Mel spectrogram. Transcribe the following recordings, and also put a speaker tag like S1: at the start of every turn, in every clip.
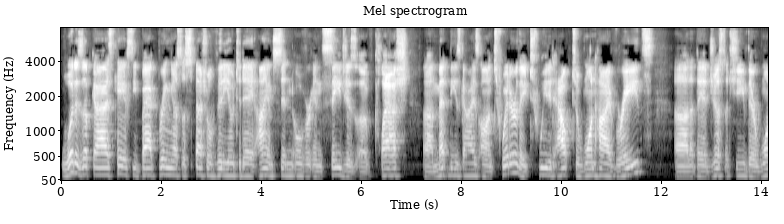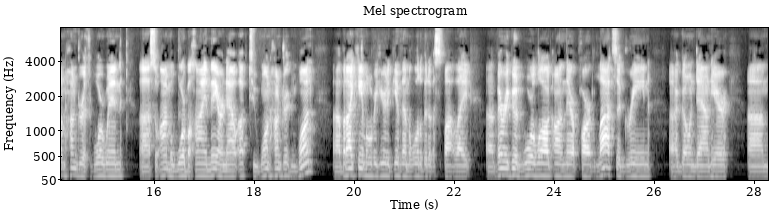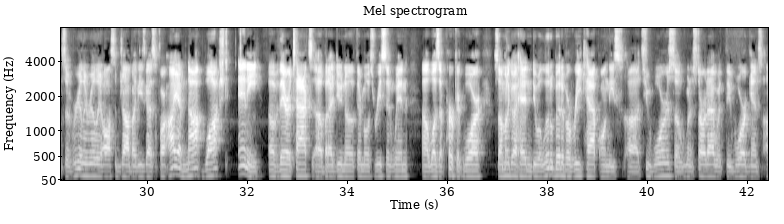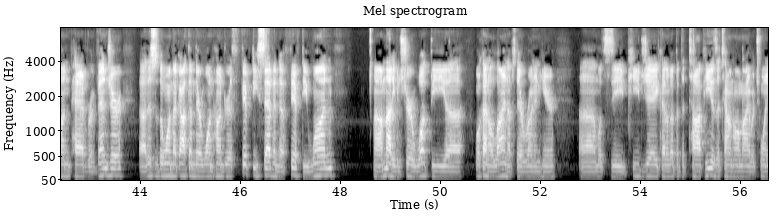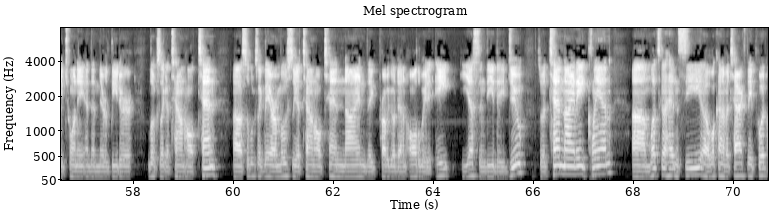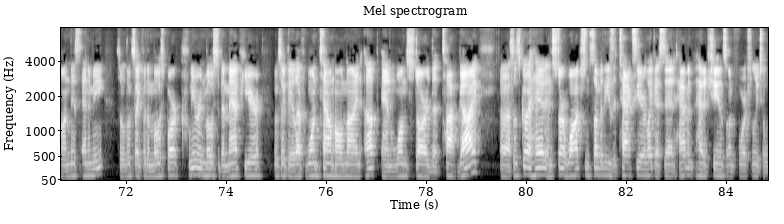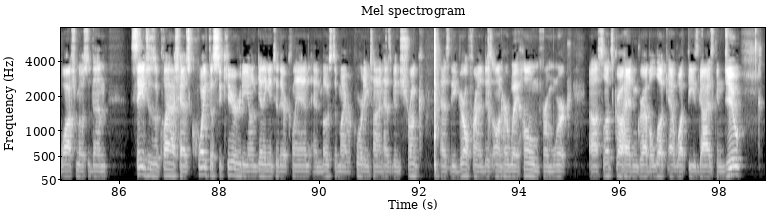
S1: What is up, guys? KFC back bringing us a special video today. I am sitting over in Sages of Clash. Uh, met these guys on Twitter. They tweeted out to One Hive Raids uh, that they had just achieved their 100th war win. Uh, so I'm a war behind. They are now up to 101. Uh, but I came over here to give them a little bit of a spotlight. very good war log on their part. Lots of green uh, going down here. Um, so really, really awesome job by these guys so far. I have not watched any of their attacks, uh, but I do know that their most recent win uh, was a perfect war. So I'm going to go ahead and do a little bit of a recap on these uh, two wars. So we're going to start out with the war against Unpad Revenger. Uh, this is the one that got them their 100th, 57 to 51. Uh, I'm not even sure what the uh, what kind of lineups they're running here. Um, let's see, PJ kind of up at the top. He is a Town Hall 9 with 2020, and then their leader looks like a Town Hall 10. Uh, so it looks like they are mostly a Town Hall 10 9. They probably go down all the way to 8. Yes, indeed, they do. So a 10 9 8 clan. Um, let's go ahead and see uh, what kind of attacks they put on this enemy. So it looks like for the most part, clearing most of the map here. Looks like they left one Town Hall 9 up and one star the top guy. Uh, so let's go ahead and start watching some of these attacks here. Like I said, haven't had a chance, unfortunately, to watch most of them. Sages of Clash has quite the security on getting into their clan, and most of my recording time has been shrunk as the girlfriend is on her way home from work. Uh, so let's go ahead and grab a look at what these guys can do.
